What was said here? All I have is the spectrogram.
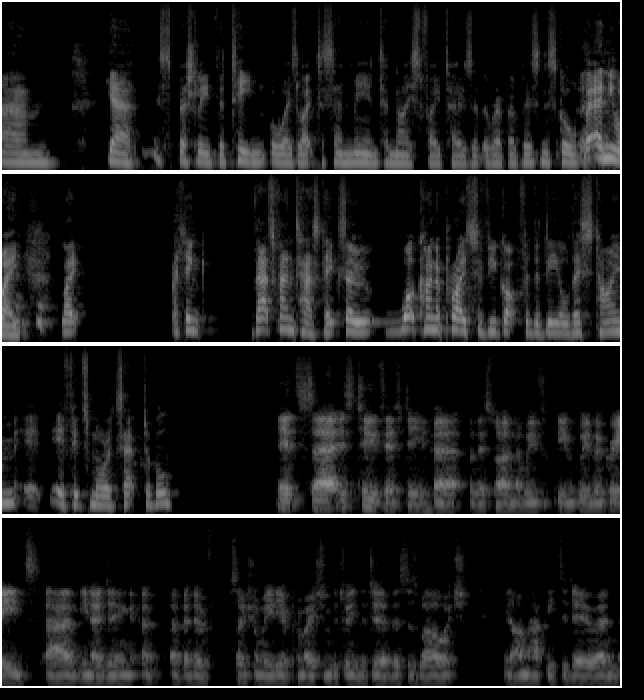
Um, yeah, especially the team always like to send me into nice photos at the Rebel Business School. But anyway, like, I think that's fantastic. So, what kind of price have you got for the deal this time, if it's more acceptable? It's uh, it's two fifty for, for this one. We've we've agreed, um, you know, doing a, a, bit of social media promotion between the two of us as well, which you know I'm happy to do, and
